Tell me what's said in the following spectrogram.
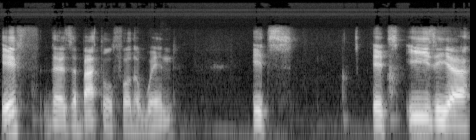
if there's a battle for the win, it's it's easier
